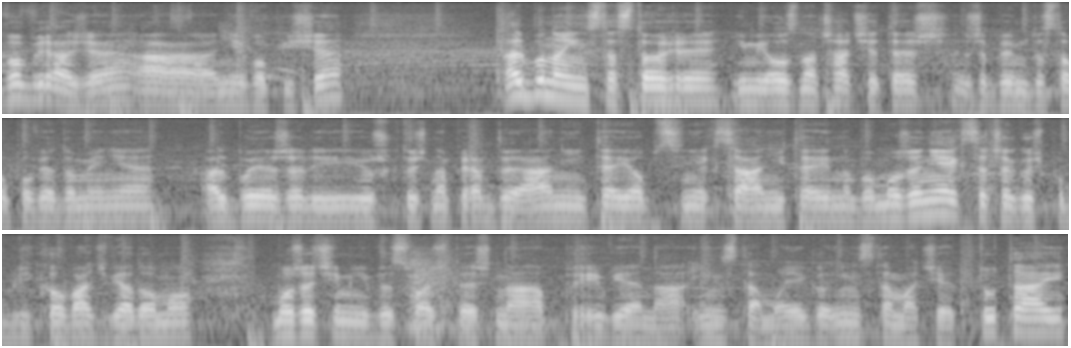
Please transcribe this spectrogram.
w obrazie, a nie w opisie. Albo na Instastory i mi oznaczacie też, żebym dostał powiadomienie, albo jeżeli już ktoś naprawdę ani tej opcji nie chce, ani tej, no bo może nie chce czegoś publikować, wiadomo, możecie mi wysłać też na privie na Insta. Mojego Insta macie tutaj.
